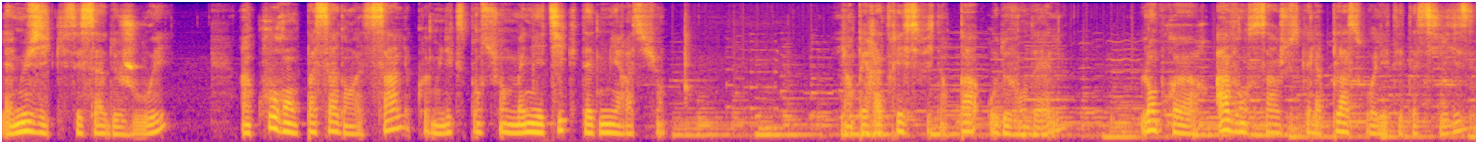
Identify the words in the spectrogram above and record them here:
La musique cessa de jouer, un courant passa dans la salle comme une expansion magnétique d'admiration. L'impératrice fit un pas au-devant d'elle, L'empereur avança jusqu'à la place où elle était assise,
